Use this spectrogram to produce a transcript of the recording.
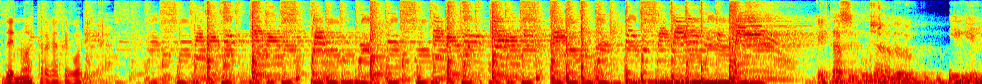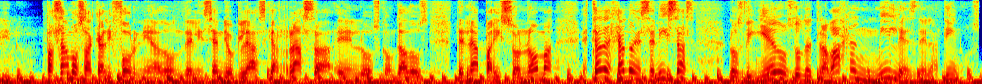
de nuestra categoría. Estás escuchando y Pasamos a California, donde el incendio Glass que arrasa en los condados de Napa y Sonoma está dejando en cenizas los viñedos donde trabajan miles de latinos.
